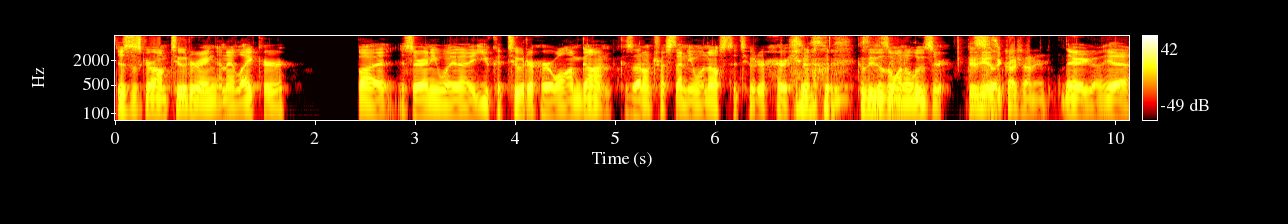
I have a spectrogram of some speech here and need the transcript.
there's this girl I'm tutoring, and I like her." But is there any way that you could tutor her while I'm gone? Because I don't trust anyone else to tutor her, you know, because he doesn't want to lose her. Because he has a crush on her. there you go. Yeah.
